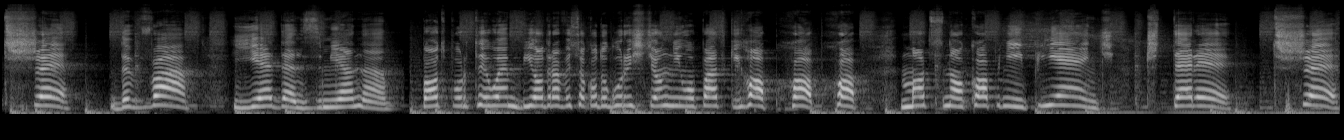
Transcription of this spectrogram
trzy, dwa, jeden. Zmiana. Podpór tyłem, biodra wysoko do góry, ściągnij łopatki. Hop, hop, hop. Mocno kopnij. Pięć, cztery, trzy,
